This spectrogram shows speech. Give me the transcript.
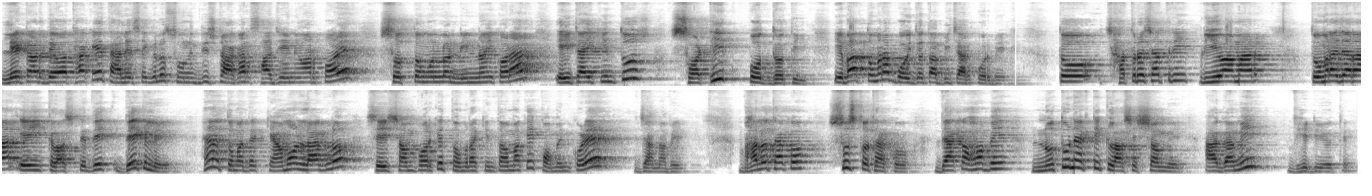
লেটার দেওয়া থাকে, তাহলে সেগুলো সুনির্দিষ্ট আকার সাজিয়ে নেওয়ার পরে সত্য মূল্য নির্ণয় করার এইটাই কিন্তু সঠিক পদ্ধতি। এবার তোমরা বৈধতা বিচার করবে। তো ছাত্রছাত্রী, প্রিয় আমার, তোমরা যারা এই ক্লাসটি দেখ- দেখলে হ্যাঁ তোমাদের কেমন লাগল সেই সম্পর্কে তোমরা কিন্তু আমাকে কমেন্ট করে জানাবে। ভালো থাকো, সুস্থ থাকো। দেখা হবে নতুন একটি ক্লাসের সঙ্গে আগামী ভিডিওতে।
